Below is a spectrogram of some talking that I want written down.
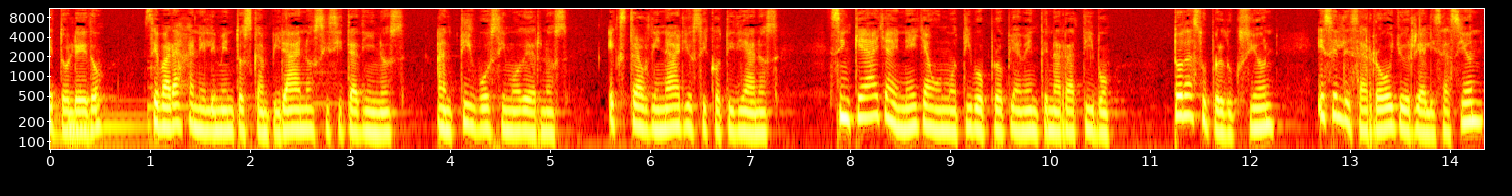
De Toledo se barajan elementos campiranos y citadinos, antiguos y modernos, extraordinarios y cotidianos, sin que haya en ella un motivo propiamente narrativo. Toda su producción es el desarrollo y realización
